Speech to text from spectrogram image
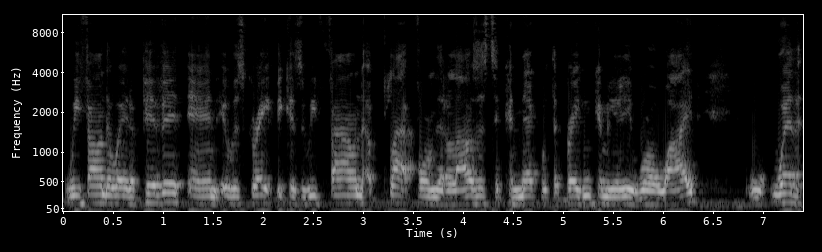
we found a way to pivot, and it was great because we found a platform that allows us to connect with the breaking community worldwide. Whether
